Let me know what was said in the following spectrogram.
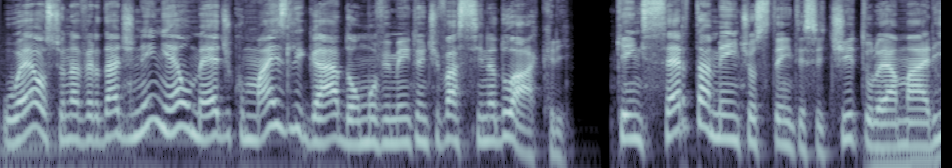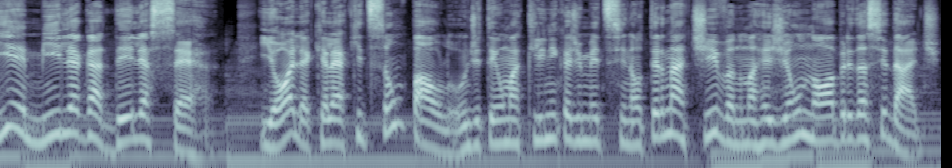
o Elcio na verdade nem é o médico mais ligado ao movimento antivacina do Acre. Quem certamente ostenta esse título é a Maria Emília Gadelha Serra. E olha que ela é aqui de São Paulo, onde tem uma clínica de medicina alternativa numa região nobre da cidade.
